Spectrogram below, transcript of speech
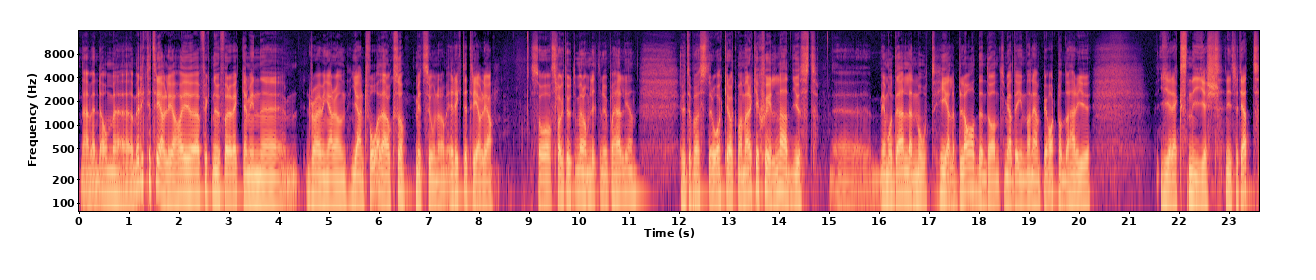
Nej, men de, eh, de är riktigt trevliga. Jag, har ju, jag fick nu förra veckan min eh, Driving Iron Järn 2 där också, Mitsuno. De är riktigt trevliga. Så slagit ut med dem lite nu på helgen. Ute på Österåker och man märker skillnad just eh, med modellen mot helbladen då, som jag hade innan MP18. Det här är ju IRX-931.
